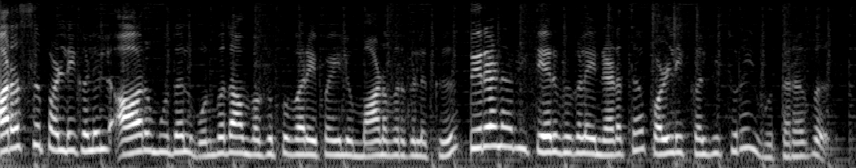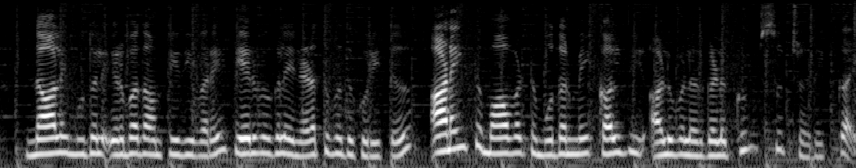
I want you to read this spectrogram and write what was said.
அரசு பள்ளிகளில் ஆறு முதல் ஒன்பதாம் வகுப்பு வரை பயிலும் மாணவர்களுக்கு திறனறி தேர்வுகளை நடத்த பள்ளிக் கல்வித்துறை உத்தரவு. நாளை முதல் இருபதாம் தேதி வரை தேர்வுகளை நடத்துவது குறித்து அனைத்து மாவட்ட முதன்மை கல்வி அலுவலர்களுக்கும் சுற்றறிக்கை.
